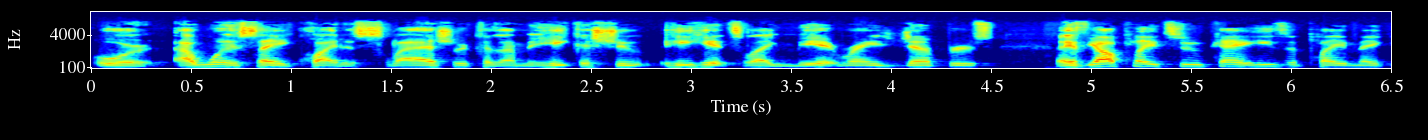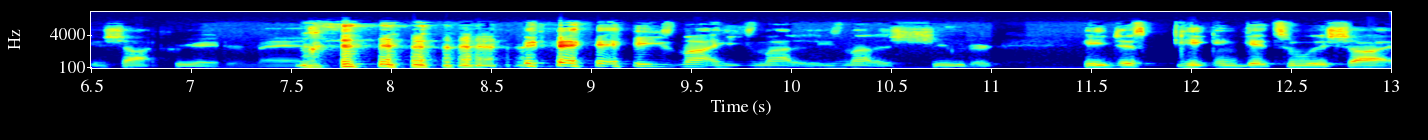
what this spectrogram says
or I wouldn't say quite a slasher because I mean he could shoot. He hits like mid range jumpers. If y'all play 2K, he's a playmaking shot creator, man. he's not. He's not. He's not a shooter. He just he can get to his shot,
